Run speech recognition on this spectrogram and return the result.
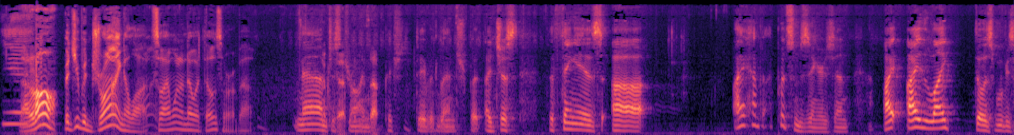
Yeah. Not at all. But you've been drawing a lot, so I want to know what those are about. Nah, I'm just drawing up. pictures of David Lynch. But I just the thing is, uh, I have I put some zingers in. I I like those movies.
